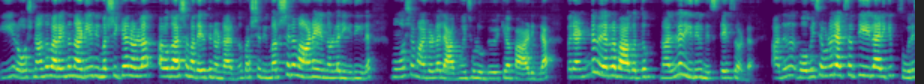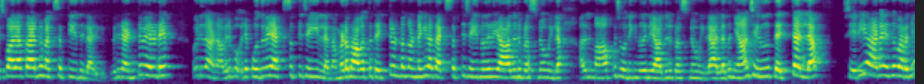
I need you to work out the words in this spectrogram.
ഈ റോഷ്ന എന്ന് പറയുന്ന നടിയെ വിമർശിക്കാനുള്ള അവകാശം അദ്ദേഹത്തിനുണ്ടായിരുന്നു. പക്ഷെ വിമർശനമാണ് എന്നുള്ള രീതിയിൽ മോശമായിട്ടുള്ള ലാംഗ്വേജുകൾ ഉപയോഗിക്കാൻ പാടില്ല. അപ്പൊ രണ്ടുപേരുടെ ഭാഗത്തും നല്ല രീതിയിൽ മിസ്റ്റേക്സ് ഉണ്ട്. അത് ബോബി ചവിടൂർ അക്സെപ്റ്റ് ചെയ്യില്ലായിരിക്കും സൂരജ് പാലാക്കാരനും അക്സെപ്റ്റ് ചെയ്തില്ലായിരിക്കും. ഇവർ രണ്ടുപേരുടെയും ഇതാണ്. അവർ പൊതുവെ അക്സെപ്റ്റ് ചെയ്യില്ല. നമ്മുടെ ഭാഗത്ത് തെറ്റുണ്ടെന്നുണ്ടെങ്കിൽ അത് അക്സെപ്റ്റ് ചെയ്യുന്നതിൽ യാതൊരു പ്രശ്നവുമില്ല. അതിൽ മാപ്പ് ചോദിക്കുന്നതിൽ യാതൊരു പ്രശ്നവുമില്ല. അല്ലാതെ ഞാൻ ചെയ്തത് തെറ്റല്ല. ശരിയാണ് എന്ന് പറഞ്ഞ്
